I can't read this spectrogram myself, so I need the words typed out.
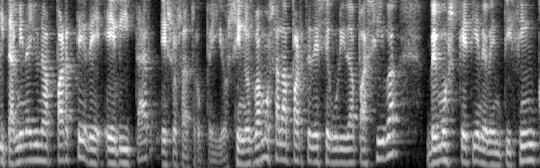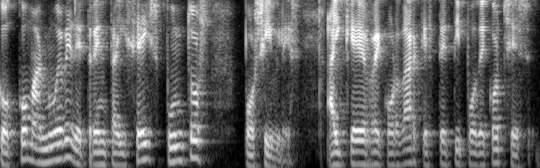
y también hay una parte de evitar esos atropellos. Si nos vamos a la parte de seguridad pasiva, vemos que tiene 25,9 de 36 puntos posibles. Hay que recordar que este tipo de coches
